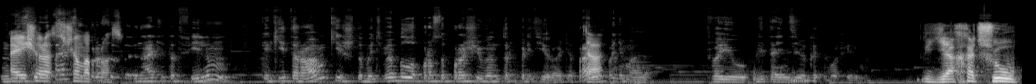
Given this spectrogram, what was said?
Ну, А еще раз, в чем просто вопрос? загнать этот фильм в какие-то рамки, чтобы тебе было просто проще его интерпретировать. Я правильно понимаю твою претензию к этому фильму? Я хочу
